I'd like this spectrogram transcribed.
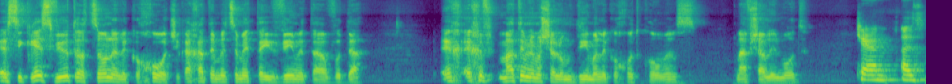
אה, סקרי שביעות רצון ללקוחות, שככה אתם בעצם מטייבים את העבודה. איך, איך, מה אתם למשל לומדים על לקוחות קומרס? מה אפשר ללמוד? כן, אז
